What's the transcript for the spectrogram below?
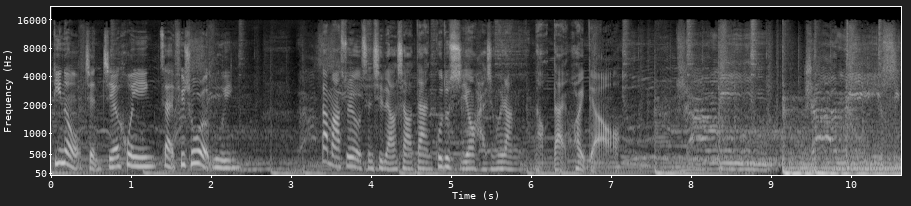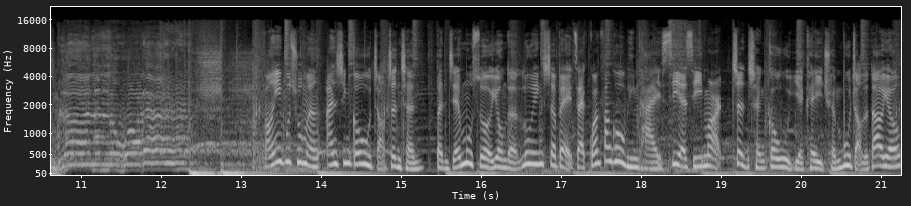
，Dino 剪接混音，在 Future World 录音。大麻虽有神奇疗效，但过度使用还是会让你脑袋坏掉.防疫不出门，安心购物找正成。本节目所有用的录音设备，在官方购物平台 CSE Mart 正成购物也可以全部找得到哟，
